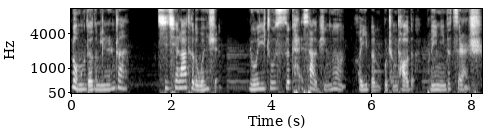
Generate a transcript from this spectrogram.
洛蒙德的名人传、希切拉特的文选、罗伊朱斯凯撒的评论。和一本不成套的普林尼的自然史，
